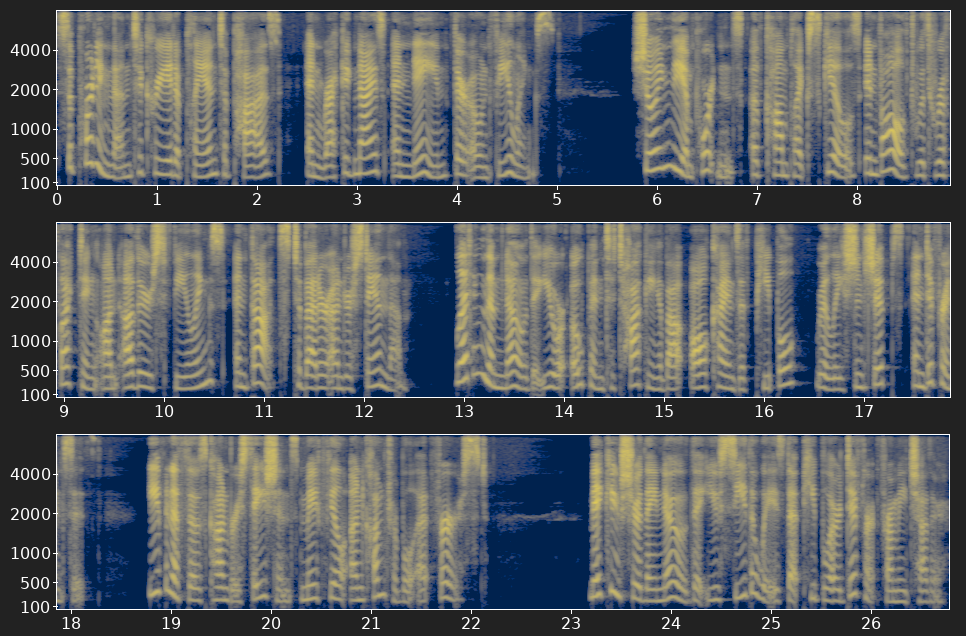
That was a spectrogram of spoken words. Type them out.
supporting them to create a plan to pause and recognize and name their own feelings. Showing the importance of complex skills involved with reflecting on others' feelings and thoughts to better understand them. Letting them know that you are open to talking about all kinds of people, relationships, and differences, even if those conversations may feel uncomfortable at first making sure they know that you see the ways that people are different from each other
